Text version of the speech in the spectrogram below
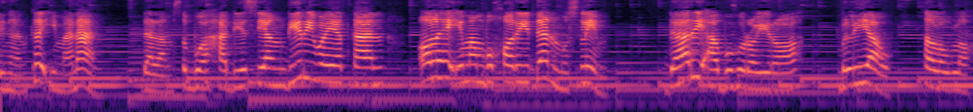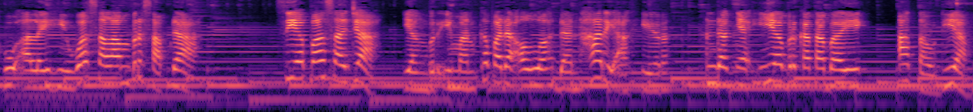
dengan keimanan dalam sebuah hadis yang diriwayatkan oleh Imam Bukhari dan Muslim. Dari Abu Hurairah, beliau Shallallahu Alaihi Wasallam bersabda, Siapa saja yang beriman kepada Allah dan hari akhir, hendaknya ia berkata baik atau diam.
